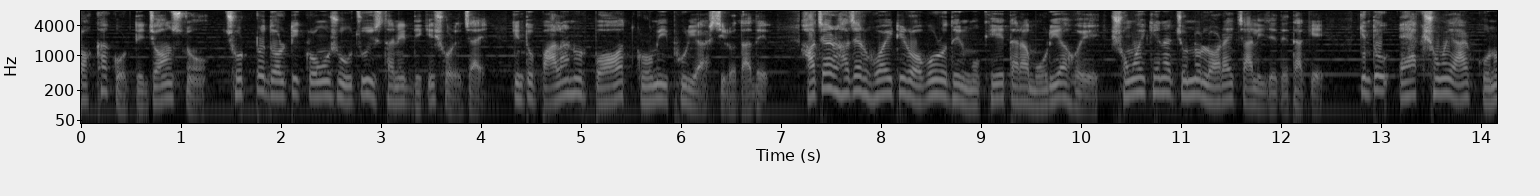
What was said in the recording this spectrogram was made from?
রক্ষা করতে জন স্নো ছোট্ট দলটি ক্রমশ উঁচু স্থানের দিকে সরে যায়, কিন্তু পালানোর পথ ক্রমেই ফুরিয়ে আসছিল তাদের। হাজার হাজার হোয়াইটের অবরোধের মুখে তারা মরিয়া হয়ে সময় কেনার জন্য লড়াই চালিয়ে যেতে থাকে। কিন্তু এক সময় আর কোনো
